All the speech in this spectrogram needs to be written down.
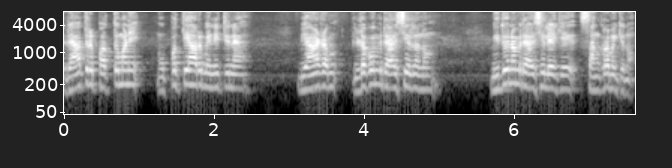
രാത്രി പത്ത് മണി മുപ്പത്തിയാറ് മിനിറ്റിന് വ്യാഴം ഇടവം രാശിയിൽ നിന്നും മിഥുനം രാശിയിലേക്ക് സംക്രമിക്കുന്നു.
